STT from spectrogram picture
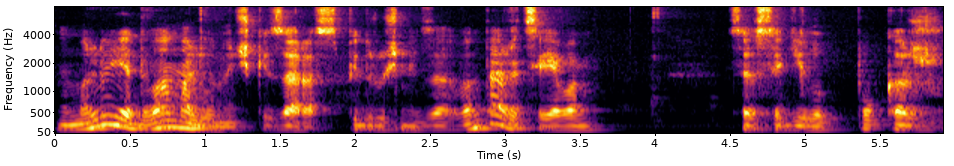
намалює два малюночки. Зараз підручник завантажиться, я вам це все діло покажу.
